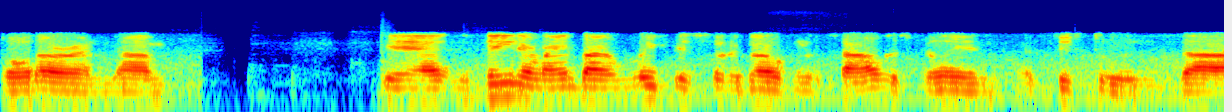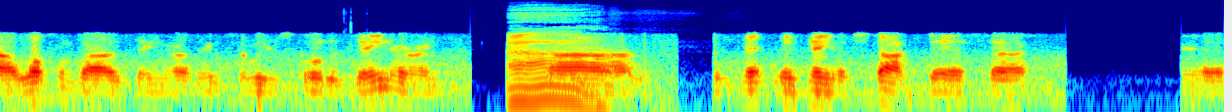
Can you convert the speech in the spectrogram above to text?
daughter, and um, yeah, Xena Rainbow. We just sort of go from the sale this filly, and her sister was uh, Lochinvar Xena, I think, so we just called her Xena, and Ah. um, the, Xena stuck there. So yeah.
